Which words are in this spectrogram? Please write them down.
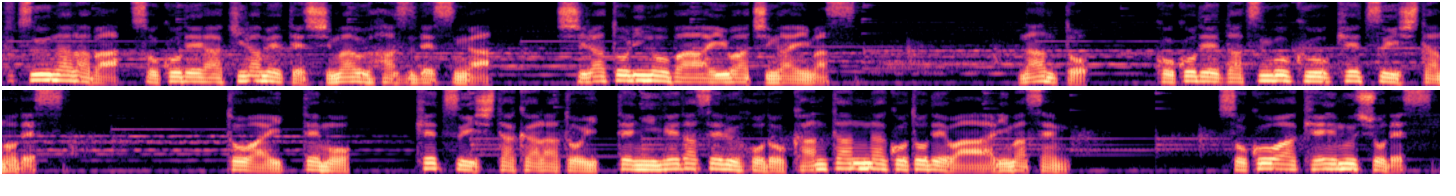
普通ならばそこで諦めてしまうはずですが、白鳥の場合は違います。なんと、ここで脱獄を決意したのです。とは言っても、決意したからといって逃げ出せるほど簡単なことではありません。そこは刑務所です。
